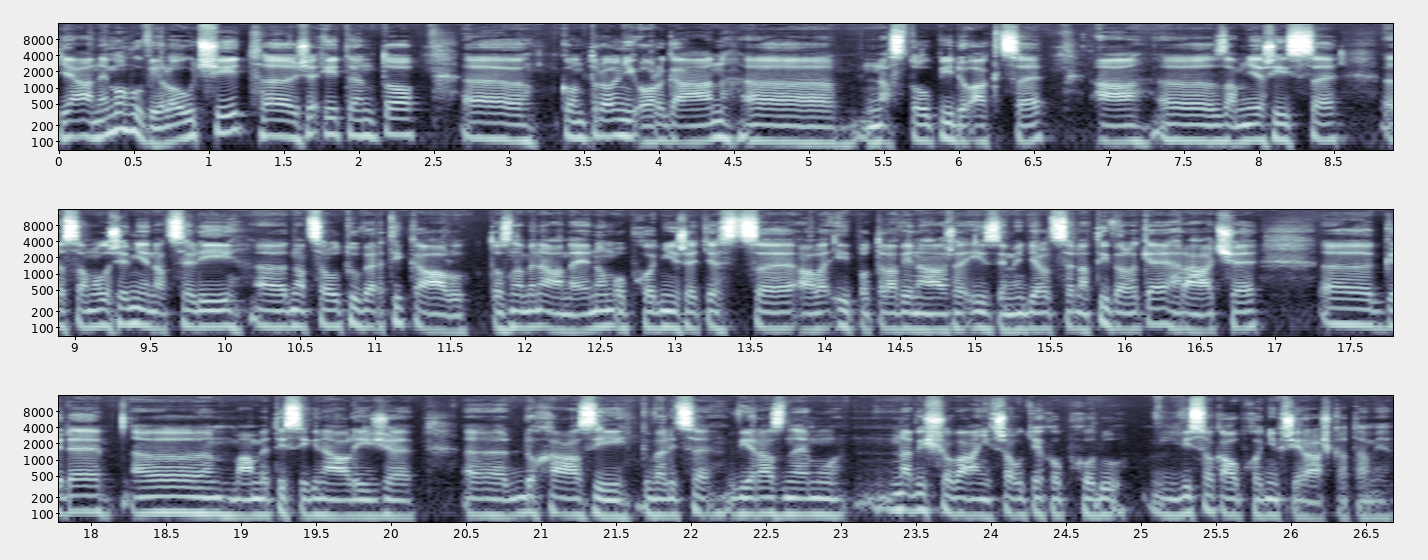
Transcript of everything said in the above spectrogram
já nemohu vyloučit, eh, že i tento eh, kontrolní orgán eh, nastoupí do akce a zaměří se samozřejmě na, celý, na celou tu vertikálu. To znamená nejenom obchodní řetězce, ale i potravináře, i zemědělce, na ty velké hráče, kde máme ty signály, že dochází k velice výraznému navyšování třeba u těch obchodů. Vysoká obchodní přirážka tam je.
